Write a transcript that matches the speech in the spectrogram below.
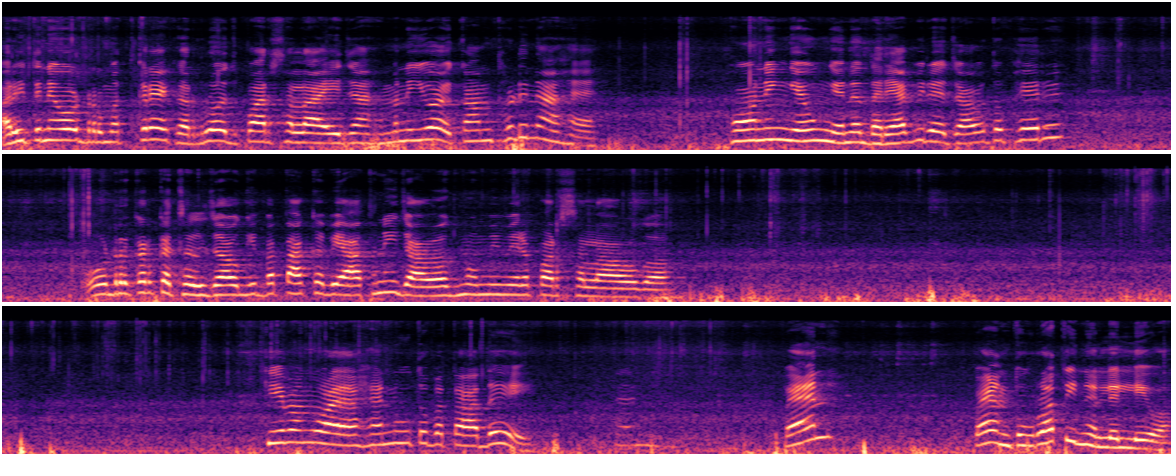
अरे इतने ऑर्डर मत करे कर, रोज पार्सल आए जा। मैंने यो काम थोड़ी ना है। फोनिंगे होंगे ना, धरिया भी रह जाओ तो फिर। ऑर्डर करके चल जाओगी, बता कभी हाथ नहीं जाओगे, मम्मी मेरा पार्सल आओगा। के मंगवाया है, नू तो बता दे। पेन पेन तू राती ने ले लिया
